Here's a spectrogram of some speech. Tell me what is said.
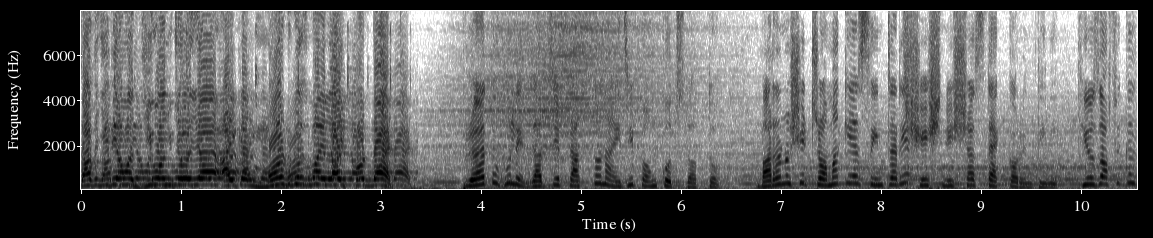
তাতে যদি আমার জীবন চলে যায় I can mortgage my life for that প্রয়াত হলেন রাজ্যের প্রাক্তন আইজি পঙ্কজ দত্ত। বারাণসীর ট্রমা কেয়ার সেন্টারে শেষ নিঃশ্বাস ত্যাগ করেন তিনি। থিওজফিক্যাল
